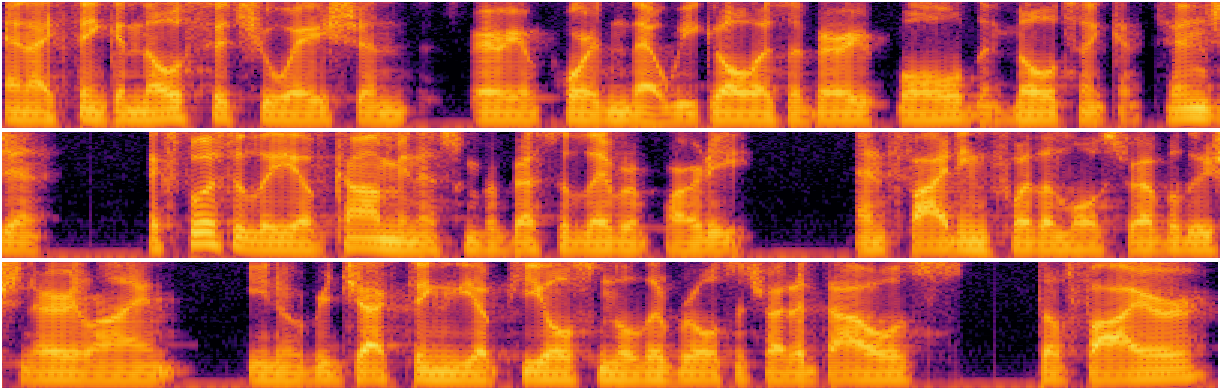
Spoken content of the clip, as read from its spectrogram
And I think in those situations, it's very important that we go as a very bold and militant contingent explicitly of communists from Progressive Labor Party and fighting for the most revolutionary line, you know, rejecting the appeals from the liberals to try to douse the fire,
